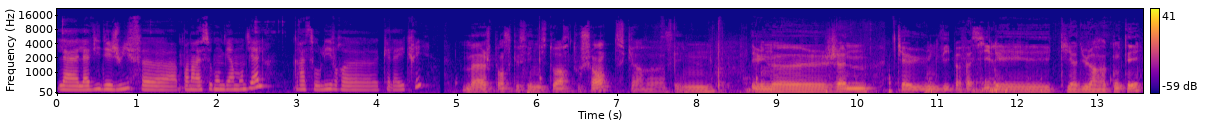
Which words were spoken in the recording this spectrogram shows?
la, vie des Juifs euh, pendant la Seconde Guerre mondiale, grâce au livre euh, qu'elle a écrit. Bah, je pense que c'est une histoire touchante, car c'est une, une jeune qui a eu une vie pas facile et qui a dû la raconter.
